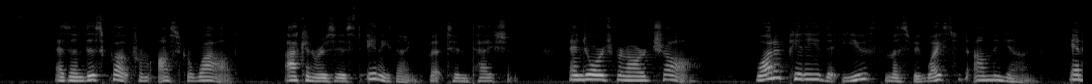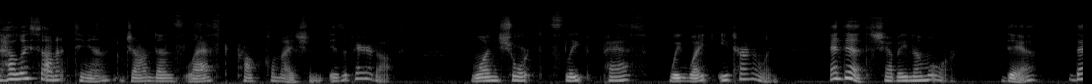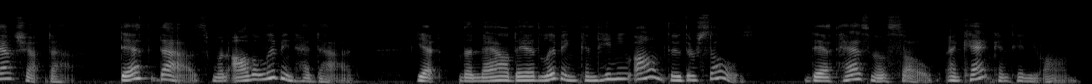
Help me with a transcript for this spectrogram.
as in this quote from Oscar Wilde I can resist anything but temptation. And George Bernard Shaw What a pity that youth must be wasted on the young. In Holy Sonnet 10, John Donne's last proclamation is a paradox. One short sleep pass, we wake eternally, and death shall be no more. Death, thou shalt die. Death dies when all the living had died. Yet the now dead living continue on through their souls. Death has no soul and can't continue on.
